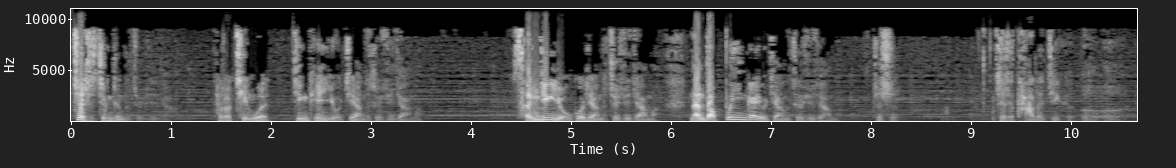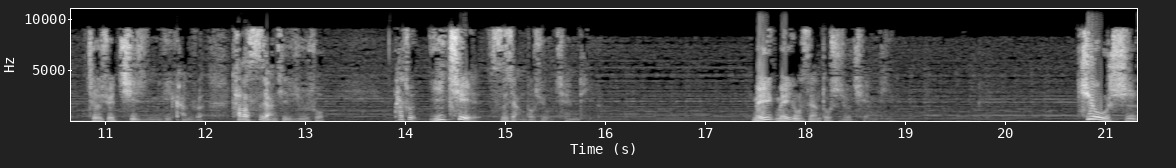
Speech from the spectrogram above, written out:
这是真正的哲学家。他说：“请问，今天有这样的哲学家吗？曾经有过这样的哲学家吗？难道不应该有这样的哲学家吗？”这是，这是他的这个呃呃哲学气质，你们可以看出来，他的思想气质就是说，他说一切思想都是有前提的，每每种思想都是有前提，就是。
